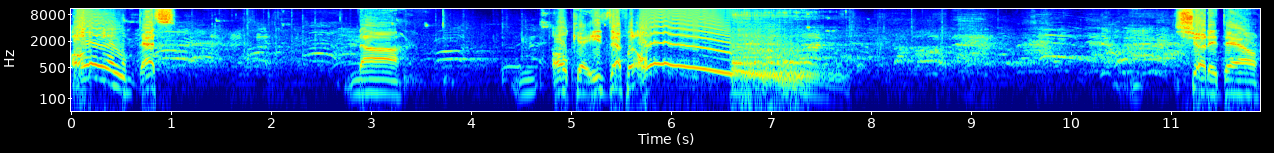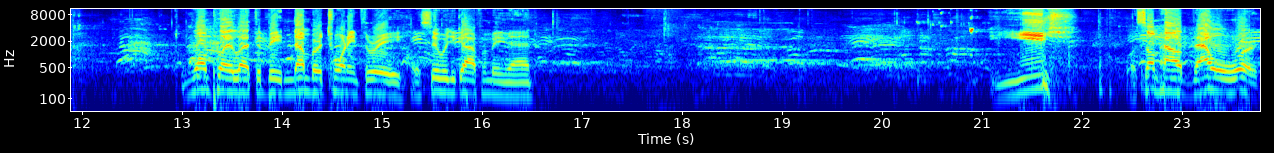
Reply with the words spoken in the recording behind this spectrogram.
Oh, that's nah. Okay, he's definitely. Oh, shut it down. One play left to beat number 23. Let's see what you got for me, man. Yeesh. Well, somehow that will work.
